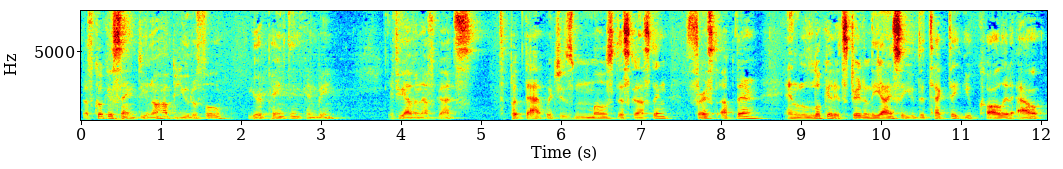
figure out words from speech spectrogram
Rav Kook is saying, do you know how beautiful your painting can be? If you have enough guts to put that which is most disgusting first up there and look at it straight in the eye so you detect it, you call it out.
